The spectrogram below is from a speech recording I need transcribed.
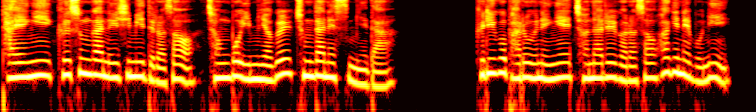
다행히 그 순간 의심이 들어서 정보 입력을 중단했습니다. 그리고 바로 은행에 전화를 걸어서 확인해 보니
